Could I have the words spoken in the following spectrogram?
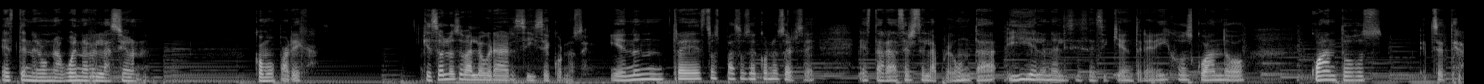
es tener una buena relación como pareja, que solo se va a lograr si se conocen. Y entre estos pasos de conocerse estará hacerse la pregunta y el análisis de si quieren tener hijos, cuándo, cuántos, etc.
